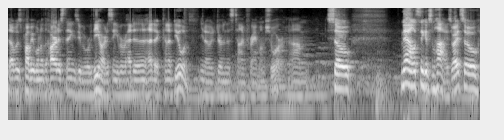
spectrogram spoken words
that was probably one of the hardest things, you or the hardest thing you've ever had to had to kind of deal with, you know, during this time frame. I'm sure. Um, so now let's think of some highs, right? So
